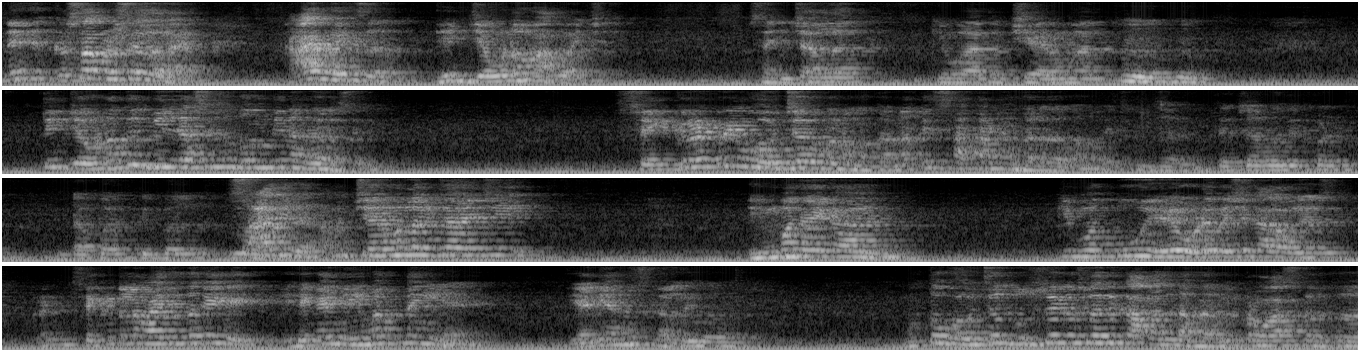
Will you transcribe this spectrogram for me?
नाही कसा प्रश्न झालाय काय व्हायचं? हे जेवण मागवायचे. संचालक किंवा तो चेअरमन. ते जेवणाचं बिल जास्तीत जास्त दोन तीन हजार असेल. सेक्रेटरी व्हाउचर बनवताना ते सात आठ हजाराचं बनवायचं. झालं. त्याच्यामध्ये पण डबल टिबल चेअरमनला विचारायची हिंमत आहे का. किंवा तू हे एवढे पैसे का लावलेस? कारण सेक्रेटरीला माहिती होतं की हे काही नियमात नाही आहे यांनी असंच करलंय मग तो व्हाउचर दुसऱ्या कसल्या तरी कामात दाखवा मी प्रवास करतो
